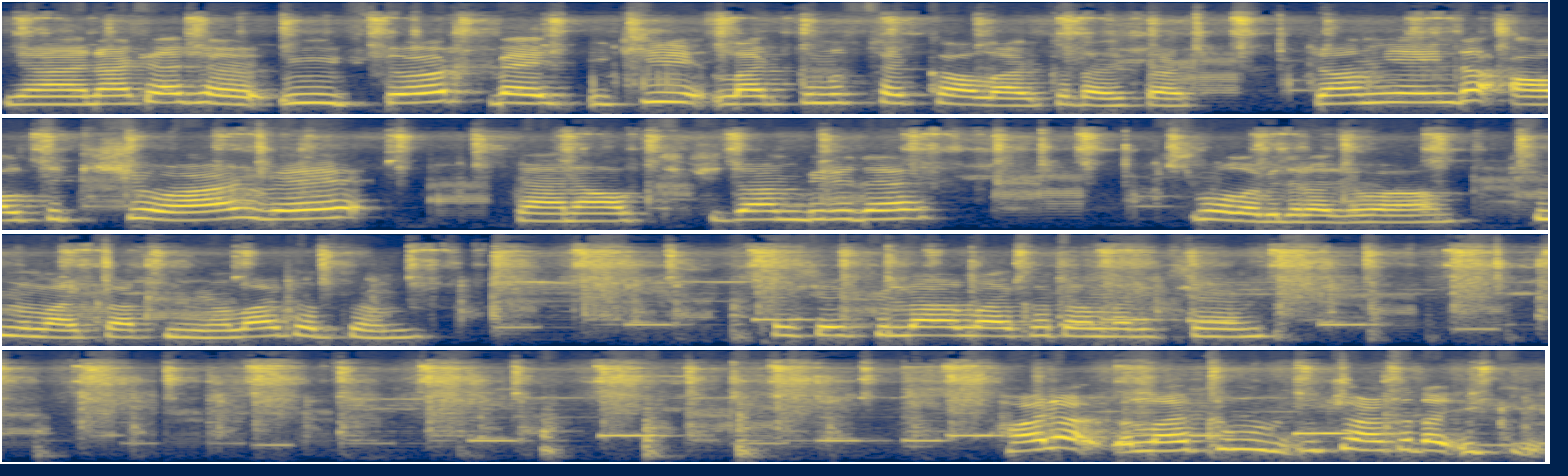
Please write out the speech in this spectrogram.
Yani arkadaşlar 3, 4, 5, 2 like'ımız tek kaldı arkadaşlar. Canlı yayında 6 kişi var ve yani 6 kişiden biri de kim olabilir acaba? Kim like atmıyor? Like atın. Teşekkürler like atanlar için. Hala like'ımız 3 arkadaş 2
